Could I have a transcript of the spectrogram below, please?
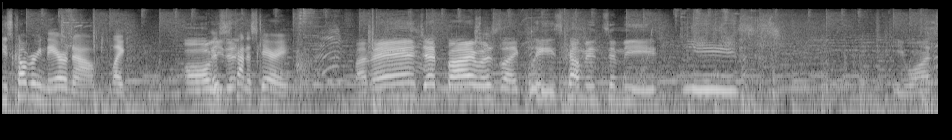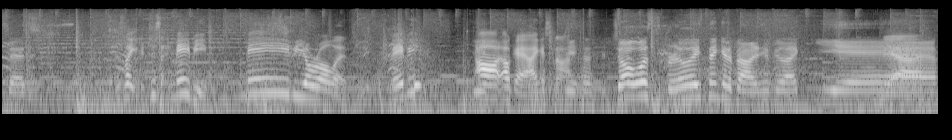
he's covering the air now. Like, Oh, this is kind of scary. My man Jetfire was like, please come into me. Please. He wants it. It's like, just maybe, maybe you'll roll it. Maybe? Oh, okay, I guess not. Joe was really thinking about it. He'd be like, yeah. Yeah.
